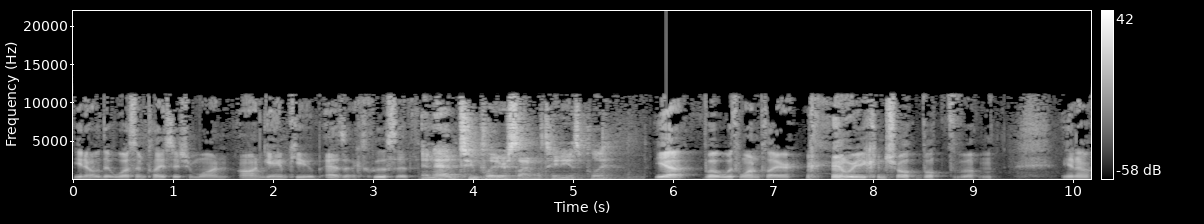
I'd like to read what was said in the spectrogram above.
you know that wasn't PlayStation One on GameCube as an exclusive. And it had two player simultaneous play. Yeah, but with one player where you control both of them, you know.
